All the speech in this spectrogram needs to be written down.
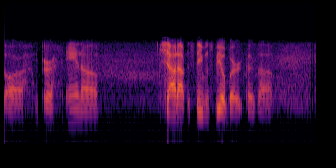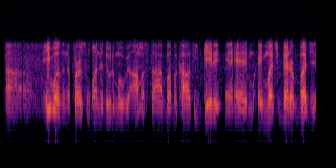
are. And uh, shout out to Steven Spielberg because uh, uh, he wasn't the first one to do the movie Amistad, but because he did it and had a much better budget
